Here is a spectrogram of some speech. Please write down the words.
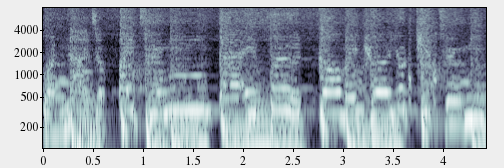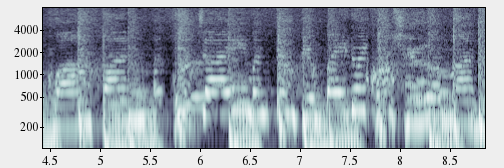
กว่านายจะไปถึง แต่ไอ้ปืดก็ไม่เคยหยุดคิดถึงความฝัน หัวใจมันเต็มเปี่ยมไปด้วยความเชื่อมัน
